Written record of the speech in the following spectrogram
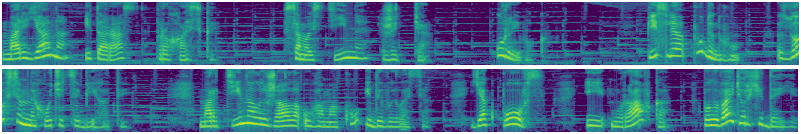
Мар'яна і Тарас Прохаськи. Самостійне життя. Уривок. Після пудингу зовсім не хочеться бігати. Мартіна лежала у гамаку і дивилася, як повз і муравка поливають орхідеї.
